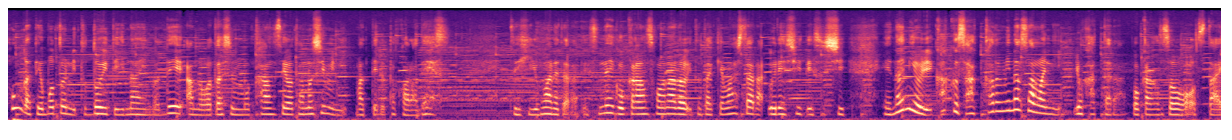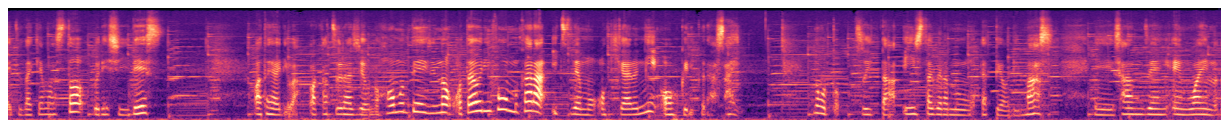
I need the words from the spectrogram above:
本が手元に届いていないのであの私も完成を楽しみに待っているところですぜひ読まれたらですね、ご感想などいただけましたら嬉しいですし、えー何より各作家の皆様によかったらご感想をお伝えいただけますと嬉しいです。お便りは若津ラジオのホームページのお便りフォームからいつでもお気軽にお送りください。ノート、ツイッター、インスタグラムもやっております。えー3000円ワインの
